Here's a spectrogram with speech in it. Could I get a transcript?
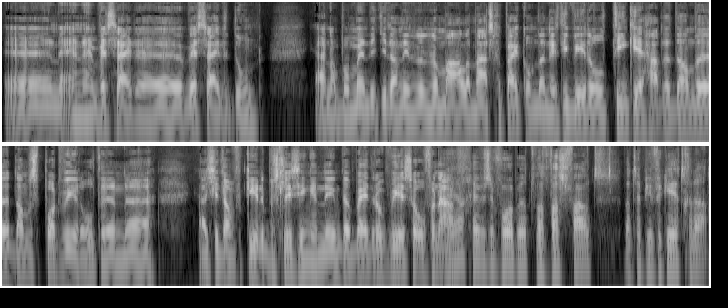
en, en, en wedstrijden, wedstrijden doen... Ja, en op het moment dat je dan in de normale maatschappij komt... dan is die wereld tien keer harder dan de, dan de sportwereld. En uh, als je dan verkeerde beslissingen neemt, dan ben je er ook weer zo vanaf. Ja, geef eens een voorbeeld. Wat was fout? Wat heb je verkeerd gedaan?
